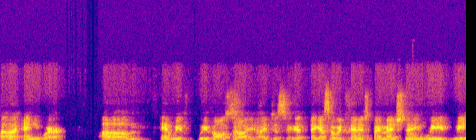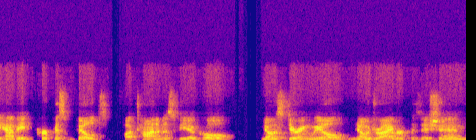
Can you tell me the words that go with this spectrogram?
uh, anywhere. Um, and we've we've also I, I, just I guess I would finish by mentioning we we have a purpose-built autonomous vehicle, no steering wheel, no driver position.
